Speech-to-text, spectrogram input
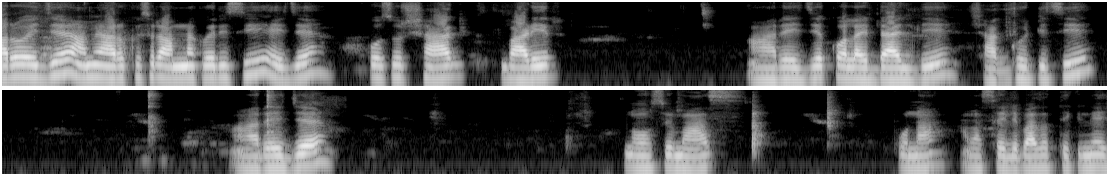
আরও এই যে আমি আরও কিছু রান্না করেছি, এই যে কচুর শাক, বাড়ির। আর এই যে কলাই ডাল দিয়ে শাক ঘটিছি আর এই যে নৌসি মাছ। পোনা আমার ছেলে বাজার থেকে নিয়ে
